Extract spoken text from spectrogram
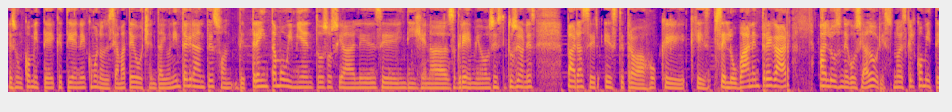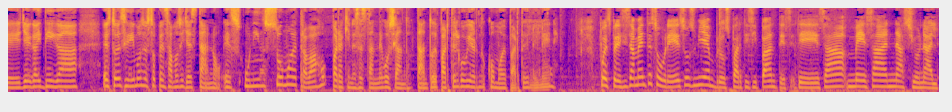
Es un comité que tiene, como nos decía Mateo, 81 integrantes, son de 30 movimientos sociales, eh, indígenas, gremios, instituciones, para hacer este trabajo que, que se lo van a entregar a los negociadores. No es que el comité llega y diga, esto decidimos, esto pensamos y ya está. No, es un insumo de trabajo para quienes están negociando, tanto de parte del gobierno como de parte del ELN. Pues precisamente sobre esos miembros participantes de esa mesa nacional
